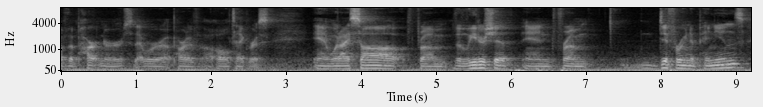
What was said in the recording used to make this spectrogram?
of the partners that were a part of uh, Altegris, and what I saw from the leadership and from differing opinions,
